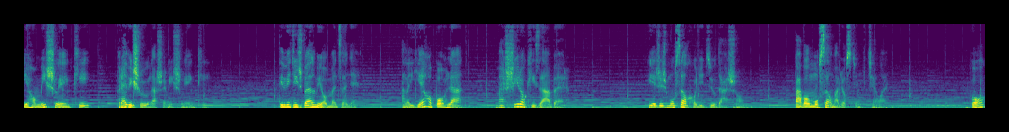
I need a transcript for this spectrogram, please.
Jeho myšlienky prevyšujú naše myšlienky. Ty vidíš veľmi obmedzene, ale jeho pohľad má široký záber. Ježiš musel chodiť s Judášom. Pavol musel mať osteň v tele. Boh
